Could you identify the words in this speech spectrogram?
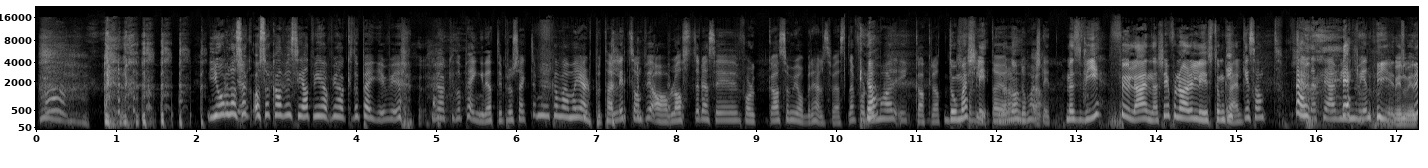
Jo, men også, også kan vi si at vi har, vi har, ikke, noe penger, vi, vi har ikke noe penger i dette prosjektet, men vi kan være med å hjelpe til litt, sånn at vi avlaster disse folka som jobber i helsevesenet. For Ja. de har ikke akkurat De er for lite å gjøre. nå. De er Ja. Mens vi, fulle av energi, for nå er det lyst om kvelden. Ikke sant? Så dette er vinn-vinn. Vinn-vinn.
